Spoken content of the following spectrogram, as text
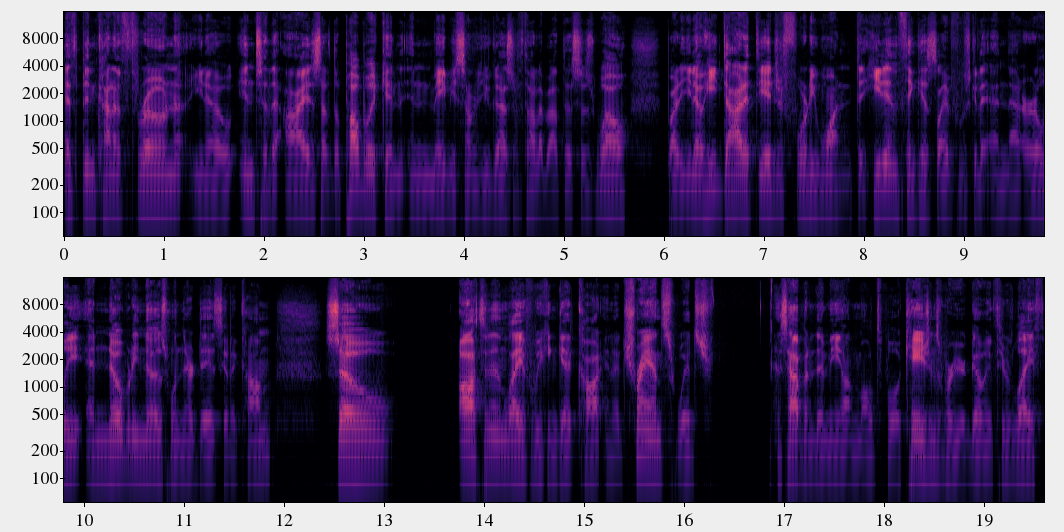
it's been kind of thrown, you know, into the eyes of the public, and, and maybe some of you guys have thought about this as well. But, you know, he died at the age of 41. He didn't think his life was going to end that early, and nobody knows when their day is going to come. So often in life, we can get caught in a trance, which has happened to me on multiple occasions where you're going through life,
